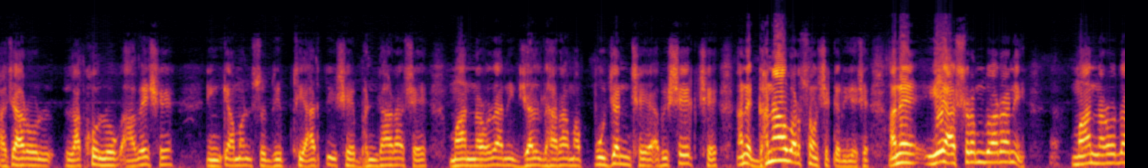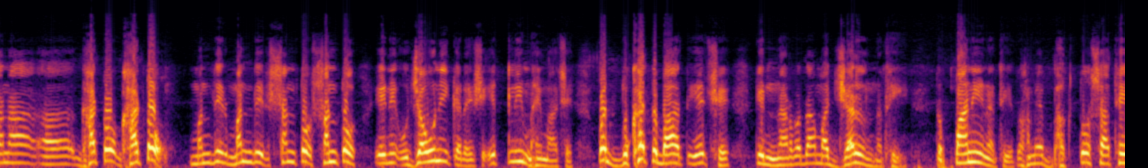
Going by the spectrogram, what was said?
હજારો લાખો લોક આવે છે. ઇન્ક્યામન સુદીપથી આરતી છે, ભંડારા છે, માં નર્મદાની જલધારામાં પૂજન છે, અભિષેક છે અને ઘણા વર્ષોથી કરીએ છીએ. અને એ આશ્રમ દ્વારા નહીં, માં નર્મદાના ઘાટો ઘાટો, મંદિર મંદિર, સંતો સંતો એની ઉજવણી કરે છે. એટલી મહિમા છે. પણ દુઃખદ વાત એ છે કે નર્મદામાં જલ નથી, તો પાણી નથી. તો અમે ભક્તો સાથે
